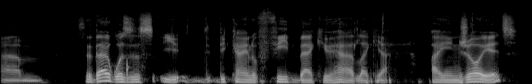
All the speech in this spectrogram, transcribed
um, So that was this, you, the the kind of feedback you had. Like, yeah, I enjoy it.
